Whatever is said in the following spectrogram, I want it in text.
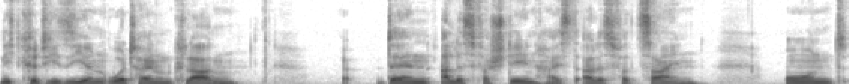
nicht kritisieren, urteilen und klagen, denn alles verstehen heißt alles verzeihen und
